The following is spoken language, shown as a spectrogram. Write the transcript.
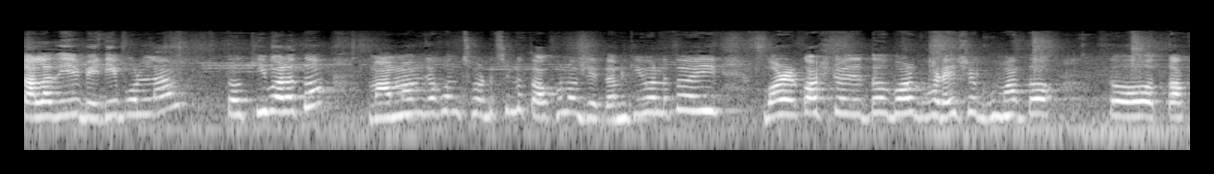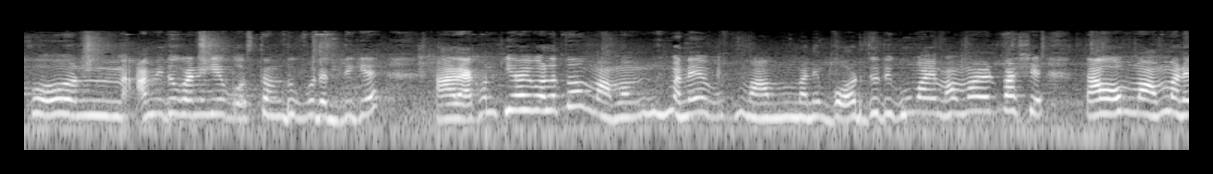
তালা দিয়ে বেরিয়ে পড়লাম। তো কি বলতো, মামাম যখন ছোট ছিল তখনও যেতাম। কি বলতো, এই বরের কষ্ট হয়ে যেত, বর ঘরে এসে ঘুমাতো। তো তখন আমি দোকানে গিয়ে বসতাম দুপুরের দিকে। আর এখন কি হয় বলতো, মামাম মানে মাম মানে বর যদি ঘুমায় মামামের পাশে, তাও মাম মানে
